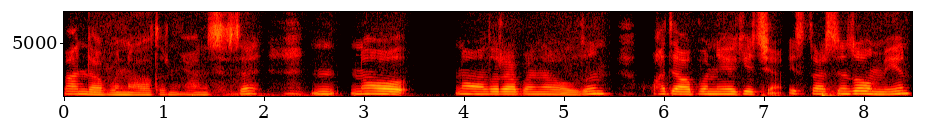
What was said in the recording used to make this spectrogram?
ben de abone oldum yani size. Ne, ol- ne olur abone olun. Hadi aboneye geçin. İsterseniz olmayın.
